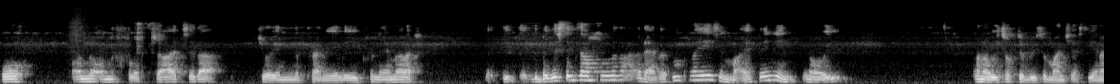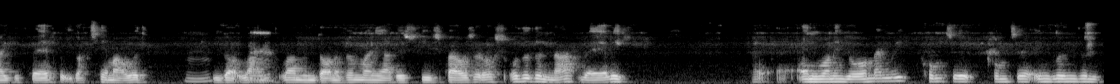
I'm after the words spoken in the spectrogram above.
But on the, on the flip side to that, joining the Premier League from the MLS, the, the, biggest example of that are Everton players, in my opinion. You know, I know we took the route of Manchester United first, but you got Tim Howard, Mhm. you got Land, Landon Donovan when he had his few spells at us. Other than that, really, anyone in your memory come to come to England and,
